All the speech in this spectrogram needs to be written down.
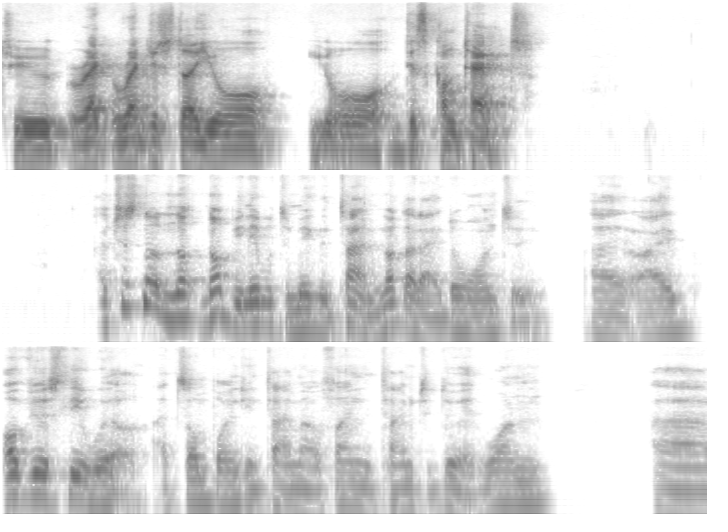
to re- register your your discontent? I've just not, not not been able to make the time. Not that I don't want to. I, I obviously will at some point in time. I'll find the time to do it. One, uh,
